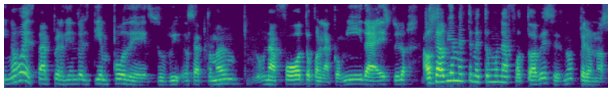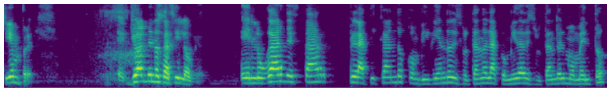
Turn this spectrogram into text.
y no voy a estar perdiendo el tiempo de subir, o sea, tomar una foto con la comida, esto y lo. O sea, obviamente me tomo una foto a veces, ¿no? Pero no siempre. Eh, yo al menos así lo veo. En lugar de estar platicando, conviviendo, disfrutando la comida, disfrutando el momento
